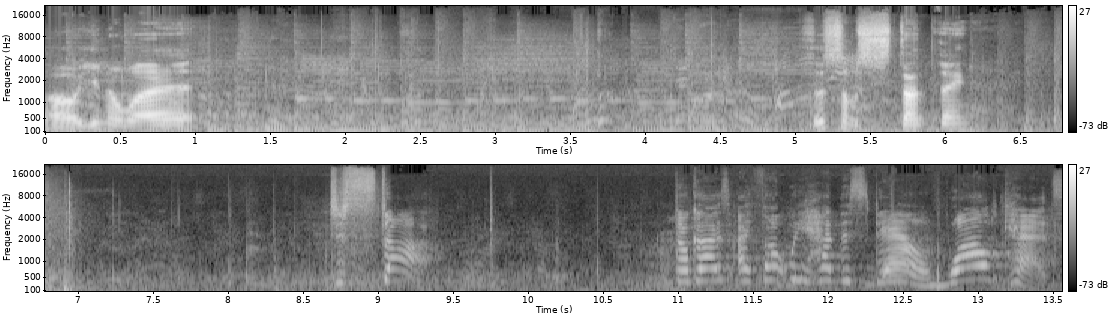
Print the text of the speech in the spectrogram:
Oh, you know what? Is this some stunt thing? Just stop. Now, guys, I thought we had this down. Wildcats.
